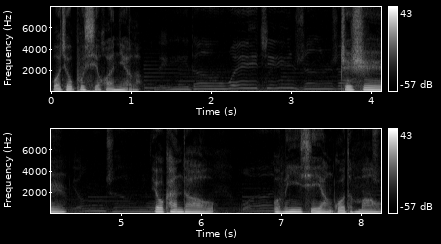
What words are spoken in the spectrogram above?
我就不喜欢你了。只是，又看到我们一起养过的猫，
